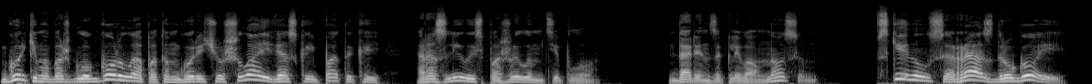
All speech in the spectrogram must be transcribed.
Горьким обожгло горло, а потом горечь ушла, и вязкой патокой разлилось по жилам тепло. Дарин заклевал носом, вскинулся раз, другой,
